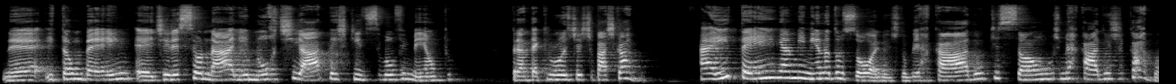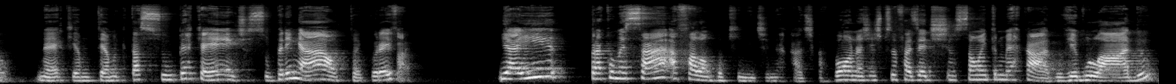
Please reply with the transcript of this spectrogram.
né, e também é, direcionar ali, nortear pesquisa e desenvolvimento para tecnologias de baixo carbono. Aí tem a menina dos olhos do mercado, que são os mercados de carbono, né? Que é um tema que está super quente, super em alta e por aí vai. E aí, para começar a falar um pouquinho de mercado de carbono, a gente precisa fazer a distinção entre o mercado regulado,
